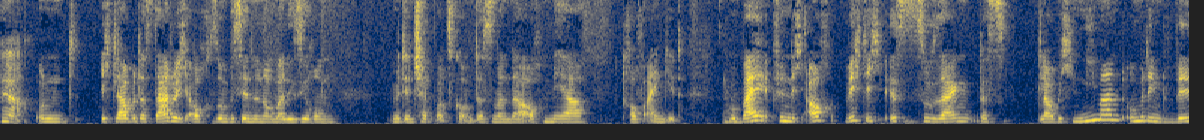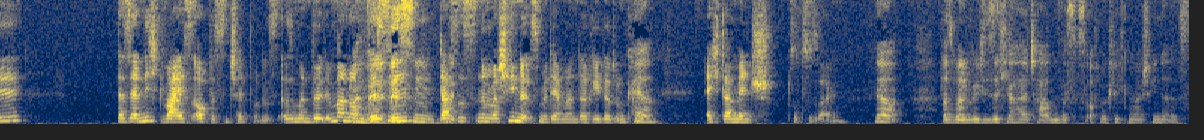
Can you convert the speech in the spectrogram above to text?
ja. Und ich glaube, dass dadurch auch so ein bisschen eine Normalisierung mit den Chatbots kommt, dass man da auch mehr drauf eingeht. Wobei, finde ich auch wichtig ist zu sagen, dass, glaube ich, niemand unbedingt will, dass er nicht weiß, ob es ein Chatbot ist. Also man will immer noch Man will wissen, wissen, dass es eine Maschine ist, mit der man da redet und kein Ja. echter Mensch sozusagen. Ja, also man will die Sicherheit haben, dass es auch wirklich eine Maschine ist.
